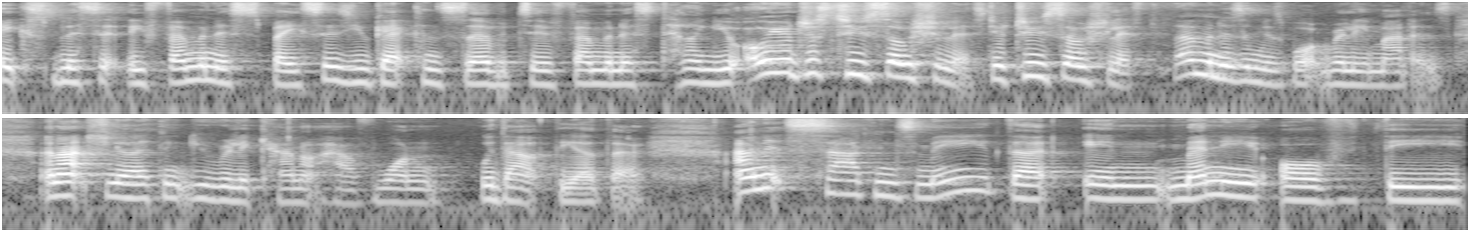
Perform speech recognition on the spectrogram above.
explicitly feminist spaces, you get conservative feminists telling you, oh, you're just too socialist, you're too socialist. Feminism is what really matters. And actually, I think you really cannot have one without the other. And it saddens me that in many of the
